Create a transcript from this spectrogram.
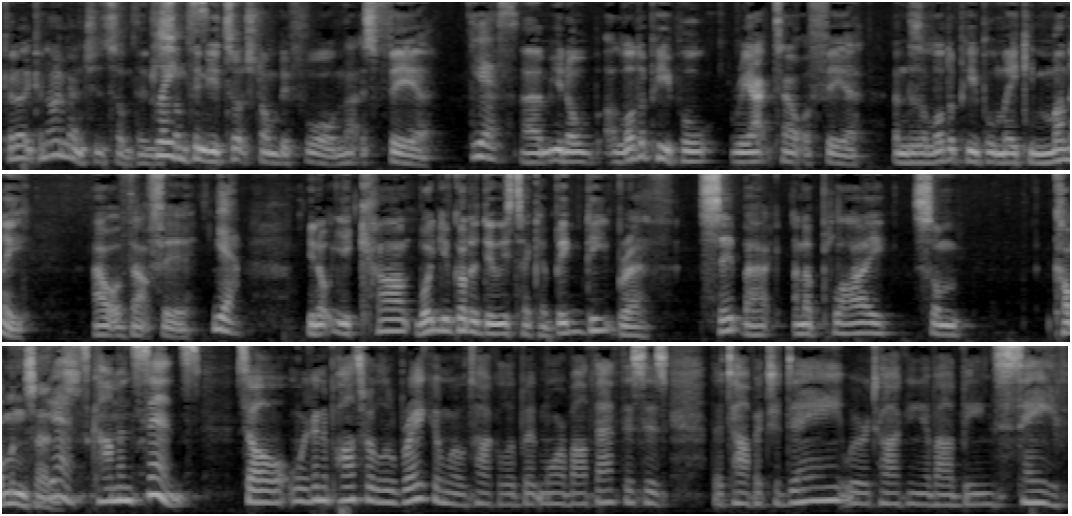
Can I, can I mention something? Please. Something you touched on before, and that is fear. Yes. Um, you know, a lot of people react out of fear, and there's a lot of people making money out of that fear. Yeah. You know, you can't, what you've got to do is take a big, deep breath, sit back, and apply some common sense. Yes, common sense. So we're going to pause for a little break and we'll talk a little bit more about that. This is the topic today. We are talking about being safe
